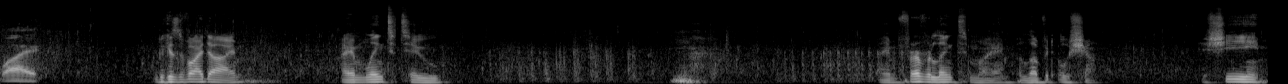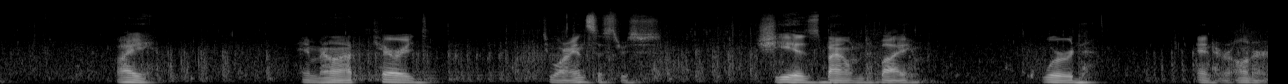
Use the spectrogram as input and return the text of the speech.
why. Because if I die, I am linked to. I am forever linked to my beloved Ocean. If she. If I am not carried to our ancestors, she is bound by word and her honor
